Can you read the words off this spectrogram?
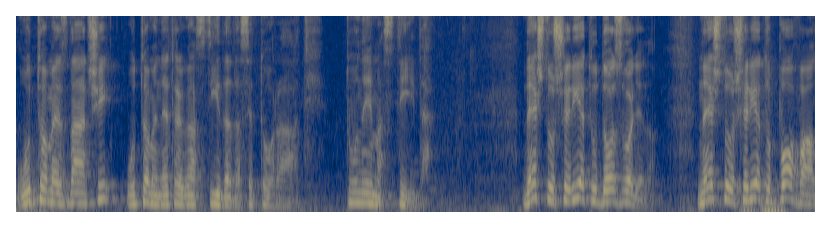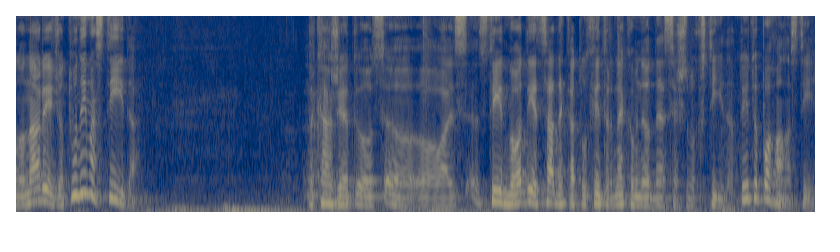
u tome znači, u tome ne treba stida da se to radi. Tu nema stida. Nešto u šerijatu dozvoljeno, nešto u šerijatu pohvalno, naređeno, tu nema stida. Da kaže, eto, e, ovaj, stid me odije, sad kad tu fitr nekom ne odneseš dok stida. To je to pohvalna stid.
